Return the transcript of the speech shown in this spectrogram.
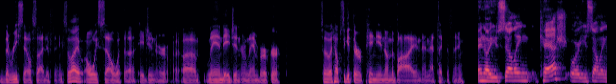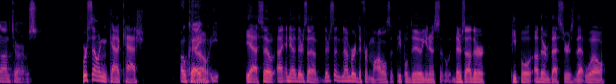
the resale side of things. So I always sell with a agent or a land agent or land broker. So it helps to get their opinion on the buy and, and that type of thing. And are you selling cash or are you selling on terms? We're selling uh, cash. Okay. So, yeah. So I know there's a there's a number of different models that people do. You know, so there's other people, other investors that will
